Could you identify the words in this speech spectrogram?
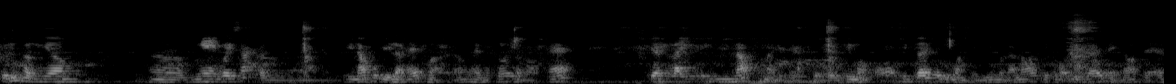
cứng hơn nhôm. Uh, nghe quay sắt thì inox cũng chỉ là thép mà nó thêm một số dòng màu khác trên lay nóc này thì thường khi mà bộ thiết kế của tụi mình thì như mình đã nói thì bộ thiết kế này nó sẽ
